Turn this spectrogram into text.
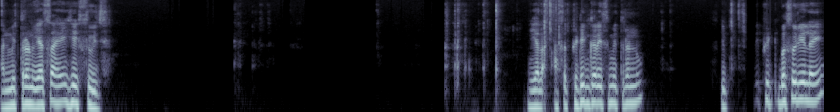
आणि मित्रांनो याचं आहे हे स्विच याला असं फिटिंग करायचं मित्रांनो. फिट बसवलेलं आहे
